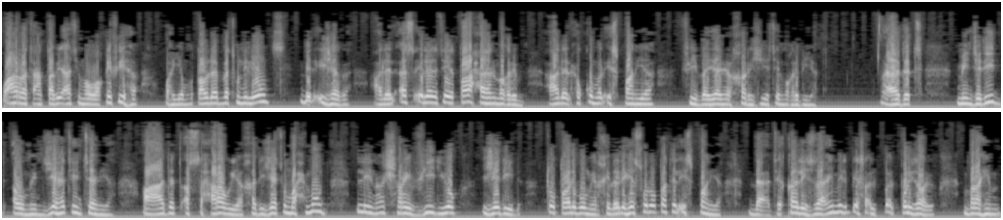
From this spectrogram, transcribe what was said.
وعرت عن طبيعة مواقفها وهي مطالبة اليوم بالإجابة على الأسئلة التي طرحها المغرب على الحكومة الإسبانية في بيان الخارجية المغربية. عادت من جديد أو من جهة ثانية أعادت الصحراوية خديجة محمود لنشر فيديو جديد تطالب من خلاله السلطات الإسبانية باعتقال زعيم البوليزاريو إبراهيم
